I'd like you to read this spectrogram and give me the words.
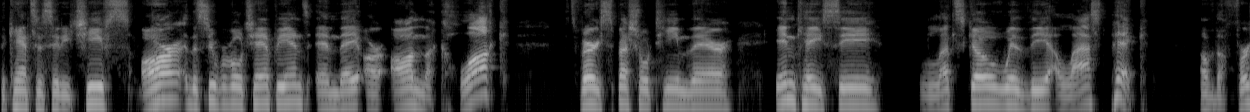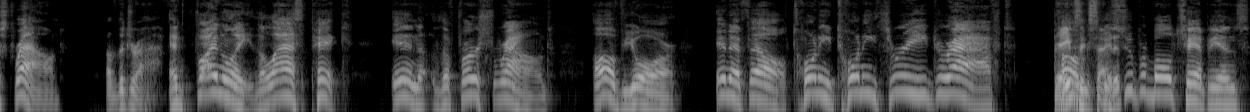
The Kansas City Chiefs are the Super Bowl champions and they are on the clock. It's a very special team there in KC. Let's go with the last pick of the first round of the draft. And finally, the last pick in the first round of your NFL 2023 draft. Dave's comes excited. The Super Bowl champions,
